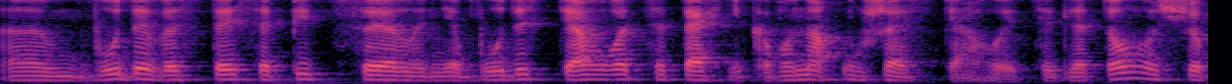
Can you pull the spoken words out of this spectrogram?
ем, буде вестися підсилення, буде стягуватися техніка. Вона вже стягується для того, щоб.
